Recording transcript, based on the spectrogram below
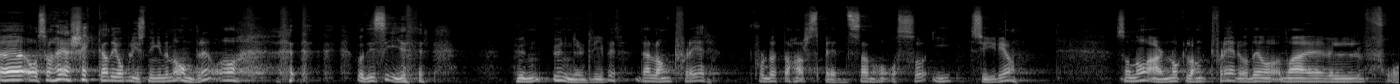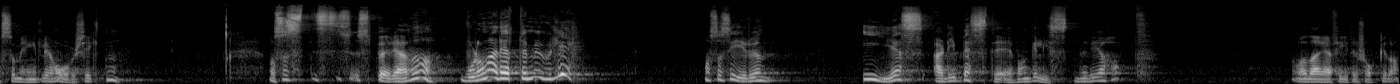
Eh, og så har jeg sjekka de opplysningene med andre, og, og de sier hun underdriver. Det er langt flere. For dette har spredd seg nå også i Syria. Så nå er det nok langt flere, og det, nå er det vel få som egentlig har oversikten. Og så spør jeg henne da, hvordan er dette mulig. Og så sier hun IS er de beste evangelistene vi har hatt. Det var der jeg fikk det sjokket, da.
